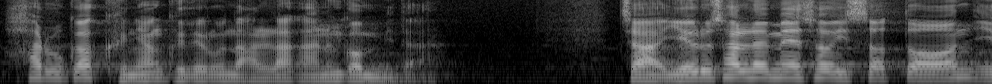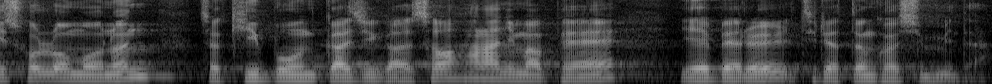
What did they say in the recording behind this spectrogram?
하루가 그냥 그대로 날아가는 겁니다. 자, 예루살렘에서 있었던 이 솔로몬은 저 기브온까지 가서 하나님 앞에 예배를 드렸던 것입니다.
